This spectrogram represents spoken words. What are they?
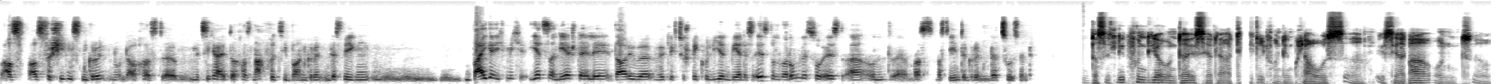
aus, aus verschiedensten Gründen und auch aus äh, mit Sicherheit durchaus nachvollziehbaren Gründen. Deswegen äh, weigere ich mich jetzt an der Stelle darüber wirklich zu spekulieren, wer das ist und warum das so ist äh, und was, was die Hintergründe dazu sind. Das ist lieb von dir und da ist ja der Artikel von dem Klaus, äh, ist ja da und äh,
